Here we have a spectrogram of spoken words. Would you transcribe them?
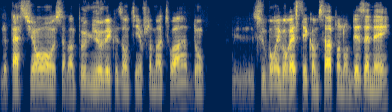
Le patient, ça va un peu mieux avec les anti-inflammatoires, donc euh, souvent ils vont rester comme ça pendant des années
